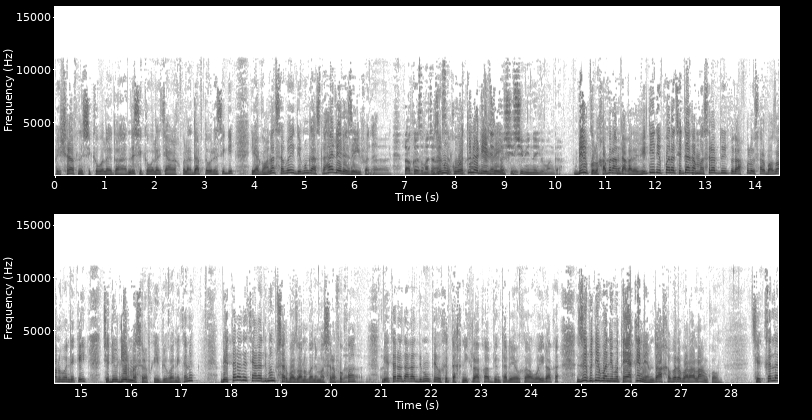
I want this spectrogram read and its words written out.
پیشرفت نشي کولای دا نشي کولای چې هغه خپل هدف ته ورسیږي یګانه سبب دی موږ اصله ډېره ضعیفه ده راګوز مجنه زمون قوتونه ډېر ضعیف شي شوی نه یو منګه بالکل خبر هم دغه د دې لپاره چې دغه مصرف دوی په خپل سربازانو باندې کوي چې دوی ډیر مصرف کوي په باندې کنه بهتره ده چې هغه د موږ سربازانو باندې مصرف وکړه بهتره ده هغه د موږ ته یو ښه تخنیک راکړه بهتره یو ښه هوایي راکړه زه په دې باندې متيقن یم دا خبره بر اعلان کوم چې کله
